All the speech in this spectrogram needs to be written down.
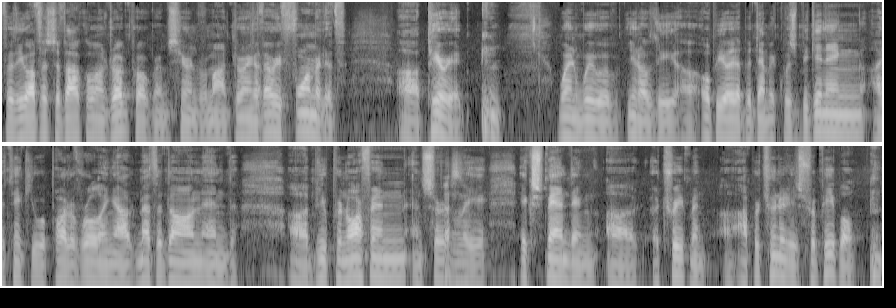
for the Office of Alcohol and Drug Programs here in Vermont during a very formative uh, period. when we were, you know, the uh, opioid epidemic was beginning. I think you were part of rolling out methadone and uh, buprenorphine and certainly yes. expanding uh, treatment uh, opportunities for people.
